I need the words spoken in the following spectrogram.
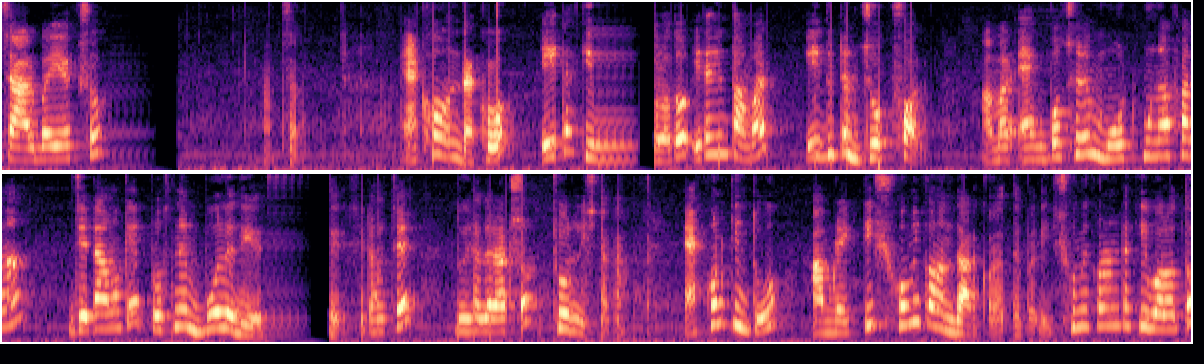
চার বাই একশো। আচ্ছা এখন দেখো এটা কি বলতো? এটা কিন্তু আমার এই দুটার যোগফল। আমার এক বছরের মোট মুনাফা না, যেটা আমাকে প্রশ্নে বলে দিয়েছে, সেটা হচ্ছে দুই হাজার আটশো চল্লিশ টাকা। এখন কিন্তু আমরা একটি সমীকরণ দাঁড় করাতে পারি। সমীকরণটা কি বলতো?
